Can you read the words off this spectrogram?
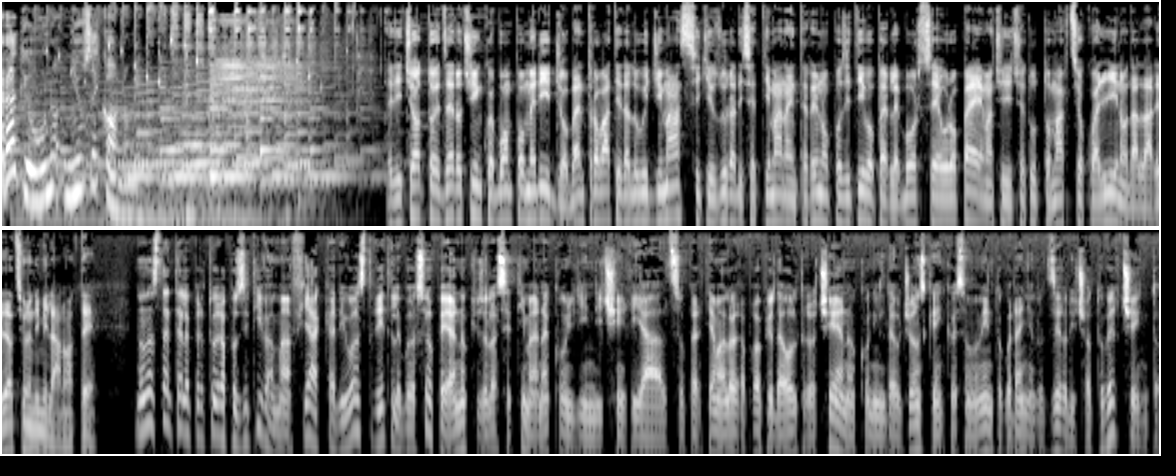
Radio 1 News Economy. Le 18.05, buon pomeriggio, ben trovati da Luigi Massi, chiusura di settimana in terreno positivo per le borse europee, ma ci dice tutto Marzio Quaglino dalla redazione di Milano, a te. Nonostante l'apertura positiva ma fiacca di Wall Street, le borse europee hanno chiuso la settimana con gli indici in rialzo. Partiamo allora proprio da oltreoceano con il Dow Jones che in questo momento guadagna lo 0,18%,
